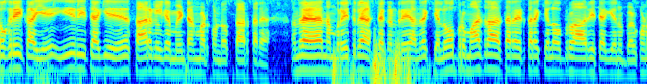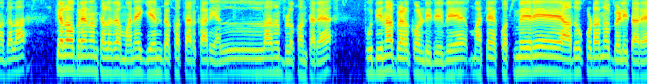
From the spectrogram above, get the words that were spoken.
ತೊಗರಿಕಾಯಿ ಈ ರೀತಿಯಾಗಿ ಸಾರುಗಳಿಗೆ ಮೇಂಟೈನ್ ಮಾಡ್ಕೊಂಡು ಹೋಗ್ತಾ ಇರ್ತಾರೆ. ಅಂದರೆ ನಮ್ಮ ರೈತರೇ ಅಷ್ಟೇ ಕಣ್ರಿ. ಅಂದರೆ ಕೆಲವೊಬ್ರು ಮಾತ್ರ ಆ ಥರ ಇರ್ತಾರೆ, ಕೆಲವೊಬ್ರು ಆ ರೀತಿಯಾಗಿ ಏನು ಬೆಳ್ಕೊಳೋದಲ್ಲ. ಕೆಲವೊಬ್ರು ಏನಂತ ಹೇಳಿದ್ರೆ ಮನೆಗೆ ಏನು ಬೇಕೋ ತರಕಾರಿ ಎಲ್ಲನೂ ಬೆಳ್ಕೊತಾರೆ. ಪುದೀನ ಬೆಳ್ಕೊಂಡಿದ್ದೀವಿ, ಮತ್ತು ಕೊತ್ತಂಬರಿ ಅದು ಕೂಡ ಬೆಳಿತಾರೆ.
